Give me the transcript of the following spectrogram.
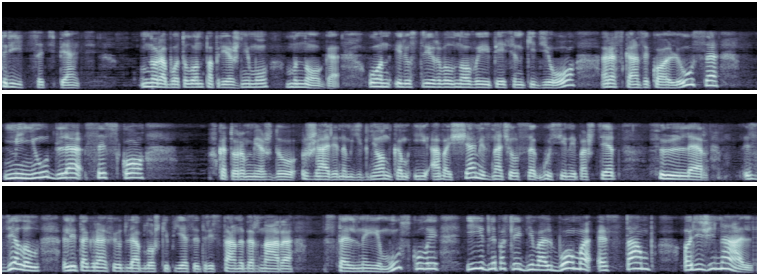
35 но работал он по-прежнему много. Он иллюстрировал новые песенки Дио, рассказы Коалюса, меню для Сеско, в котором между жареным ягненком и овощами значился гусиный паштет «Фюллер», сделал литографию для обложки пьесы Тристана Бернара «Стальные мускулы» и для последнего альбома «Эстамп оригиналь»,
